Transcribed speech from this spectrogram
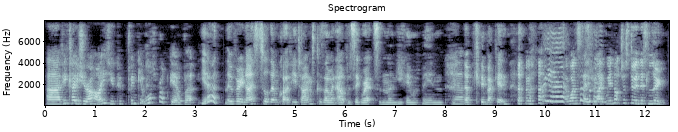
Uh, if you close your eyes, you could think it was Rhod Gilbert. yeah, they were very nice. Saw them quite a few times because I went out for cigarettes and then you came with me and Yeah. then we came back in. Yeah, At one stage, we're like, we're not just doing this loop,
